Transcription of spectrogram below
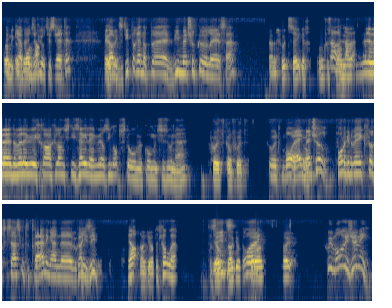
Kom een keer bij ons een uurtje zitten. Dan gaan we iets dieper in op uh, wie Mitchell Keulen is. Hè? Ja, dat is goed, zeker. Ja, dan, willen we, dan willen we je graag langs die zijlijn weer zien opstomen komend seizoen. Hè? Goed, komt goed. Goed, mooi. Hey Mitchell, volgende week veel succes met de training en uh, we gaan je zien. Ja, dankjewel. tot gauw hè. Tot ziens. Hoi. Hoi. Goedemorgen Jimmy.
